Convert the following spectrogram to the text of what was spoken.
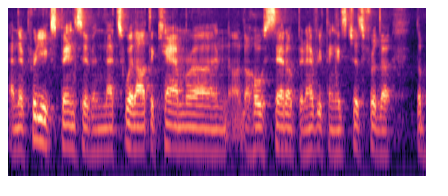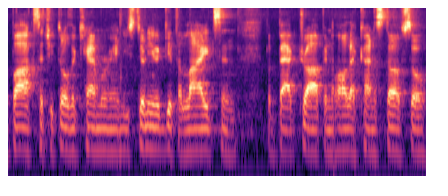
and they're pretty expensive. And that's without the camera and uh, the whole setup and everything. It's just for the the box that you throw the camera in. You still need to get the lights and the backdrop and all that kind of stuff. So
